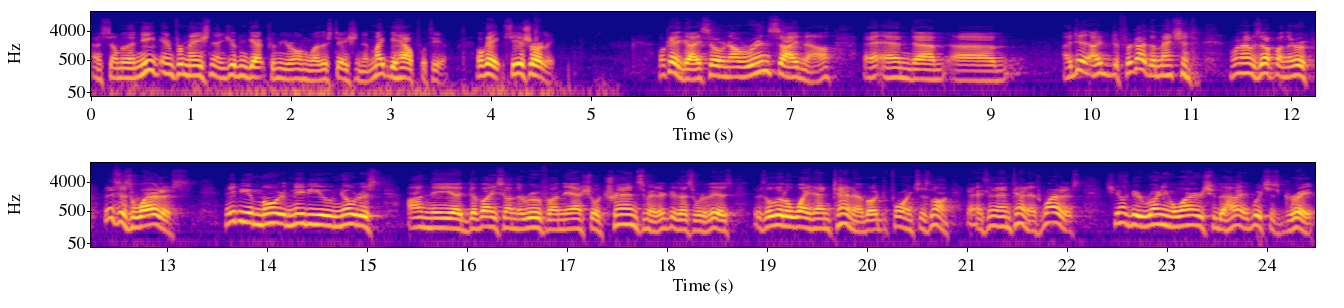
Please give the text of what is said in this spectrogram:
and some of the neat information that you can get from your own weather station that might be helpful to you. Okay, see you shortly. Okay, guys, so now we're inside now, and um, um, I did I forgot to mention when I was up on the roof. This is wireless. Maybe you maybe you noticed on the uh, device on the roof on the actual transmitter, because that's what it is. There's a little white antenna about four inches long. Yeah, it's an antenna. It's wireless. She don't to be running wires through the house, which is great.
